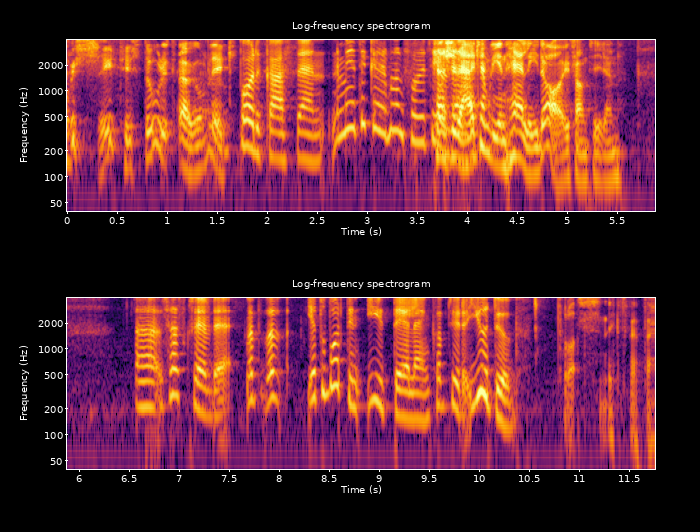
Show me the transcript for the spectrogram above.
Oh shit, historiskt ögonblick. podcasten. Men jag tycker ibland får du till Kanske det. det här kan bli en helgdag i framtiden. Eh, så här skrev det. Jag tog bort din YT-länk. Vad betyder det? YouTube. Förlåt. Snyggt, Peppe.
